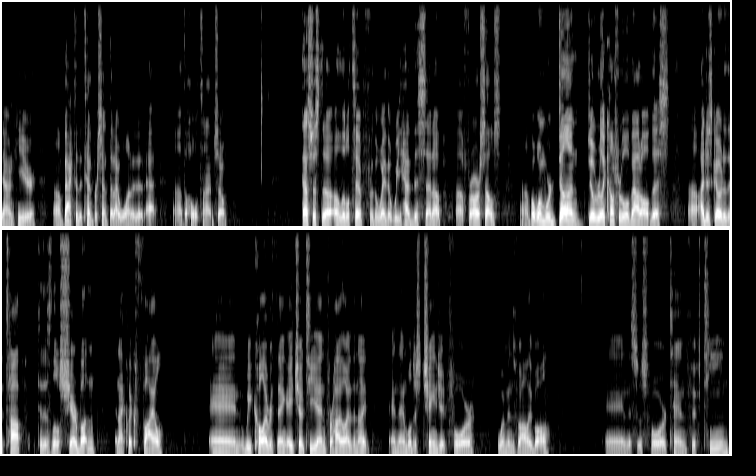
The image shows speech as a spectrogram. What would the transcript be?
down here uh, back to the 10% that I wanted it at uh, the whole time. So that's just a, a, little tip for the way that we had this set up uh, for ourselves. Uh, but when we're done, feel really comfortable about all this, uh, I just go to the top to this little share button and I click File. And we call everything HOTN for Highlight of the Night. And then we'll just change it for women's volleyball. And this was for 10 15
